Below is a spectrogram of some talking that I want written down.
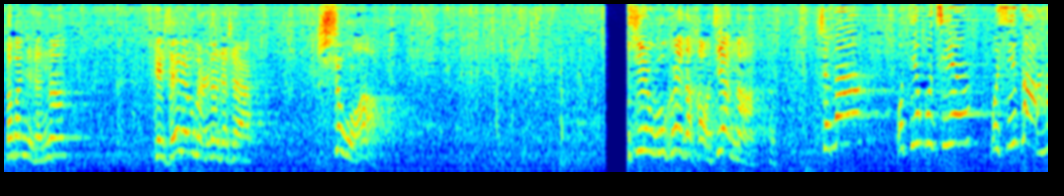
老板，你人呢？给谁留门呢？这是？是我。问心无愧的郝建呐！什么？我听不清，我洗澡呢。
